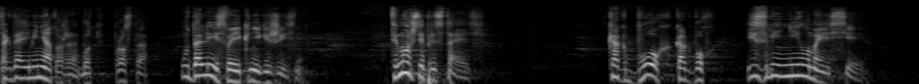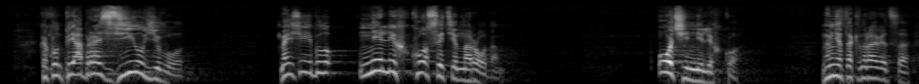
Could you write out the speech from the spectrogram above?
Тогда и меня тоже вот просто удали из своей книги жизни. Ты можешь себе представить, как Бог, как Бог изменил Моисея, как Он преобразил его. Моисею было нелегко с этим народом. Очень нелегко. Но мне так нравится –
